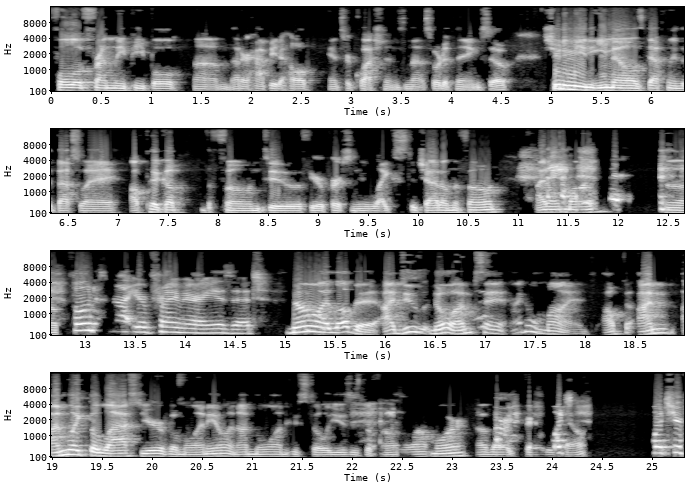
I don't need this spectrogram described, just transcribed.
full of friendly people um, that are happy to help answer questions and that sort of thing. So, shooting me an email is definitely the best way. I'll pick up the phone too if you're a person who likes to chat on the phone. I don't mind. Uh, Phone is not your primary, is it? No, I love it. I do. No, I'm saying I don't mind. I'll, I'm I'm like the last year of a millennial, and I'm the one who still uses the phone a lot more. Like what's, what's, your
